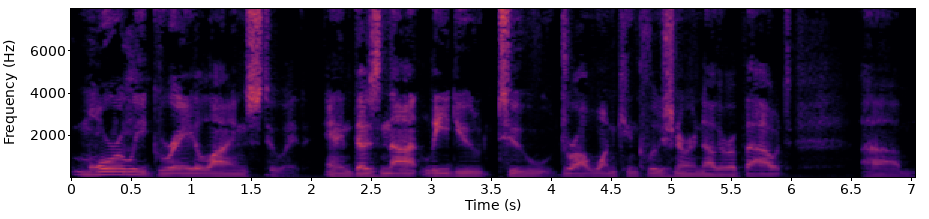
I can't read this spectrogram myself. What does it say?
morally gray lines to it and does not lead you to draw one conclusion or another about um,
